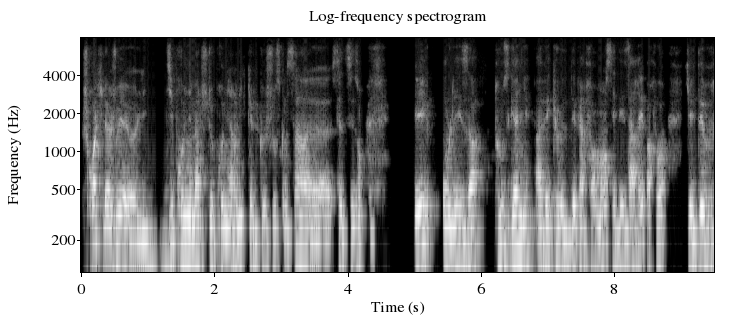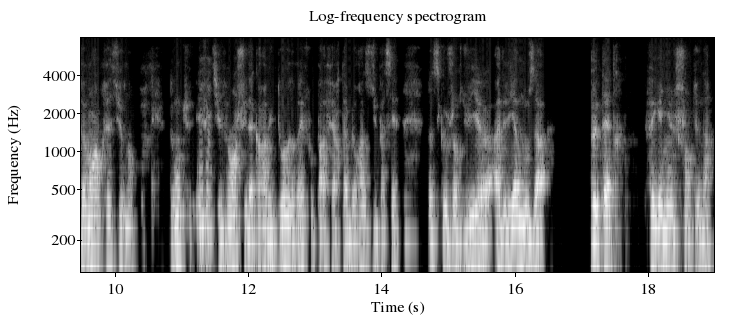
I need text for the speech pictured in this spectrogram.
je crois qu'il a joué les dix premiers matchs de première ligue, quelque chose comme ça, cette saison. Et on les a tous gagnés avec des performances et des arrêts parfois qui a été vraiment impressionnants. Donc, mmh effectivement, je suis d'accord avec toi, Audrey, il ne faut pas faire table rase du passé. Parce qu'aujourd'hui, Adrien nous a peut-être fait gagner le championnat.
